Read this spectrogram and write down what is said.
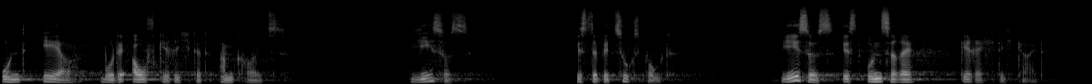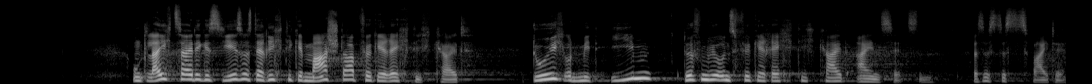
und er wurde aufgerichtet am Kreuz. Jesus ist der Bezugspunkt. Jesus ist unsere Gerechtigkeit. Und gleichzeitig ist Jesus der richtige Maßstab für Gerechtigkeit. Durch und mit ihm dürfen wir uns für Gerechtigkeit einsetzen. Das ist das Zweite.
